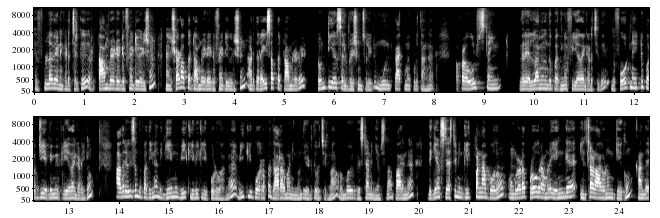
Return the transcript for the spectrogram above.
இது ஃபுல்லாகவே எனக்கு கிடச்சிருக்கு. Tomb Raider definitive edition Shadow of the Tomb Raider definitive edition அடுத்து Rise of the Tomb Raider twenty year celebration சொல்லிட்டு மூணு பேக்குமே கொடுத்தாங்க. அப்புறம் உல்ஃப்ஸ்டைன் இதில் எல்லாமே வந்து பார்த்திங்கன்னா ஃப்ரீயாக தான் கிடச்சிது. இந்த ஃபோர்ட் நைட்டு பப்ஜி எப்பயுமே ஃப்ரீயாக தான் கிடைக்கும். அதர்வைஸ் வந்து பார்த்திங்கன்னா இந்த கேமு வீக்லி வீக்லி போடுவாங்க. வீக்லி போடுறப்ப தாராளமாக நீங்கள் வந்து எடுத்து வச்சுக்கலாம். ரொம்பவே பெஸ்ட்டான கேம்ஸ் தான். பாருங்கள் இந்த கேம்ஸ் ஜஸ்ட் நீங்கள் கிளிக் பண்ணால் போதும். உங்களோட ப்ரோக்ராமில் எங்கே இன்ஸ்டால் ஆகணும்னு கேட்கும் அந்த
